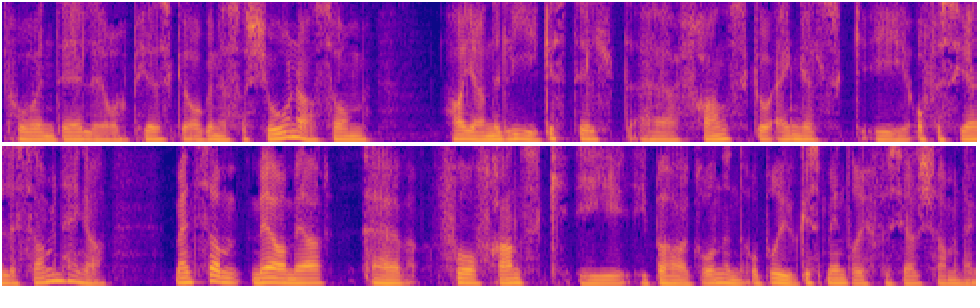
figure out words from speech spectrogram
på en del europeiske organisasjoner som har gjerne likestilt fransk og engelsk i offisielle sammenhenger men som mer og mer eh, får fransk i, i, bakgrunnen og brukes mindre i offisiell sammenheng.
